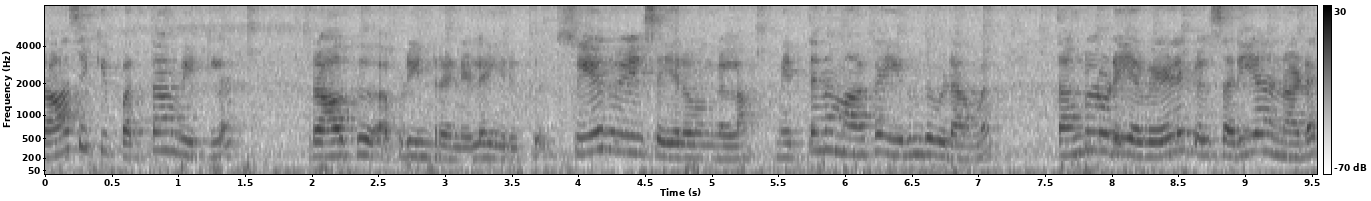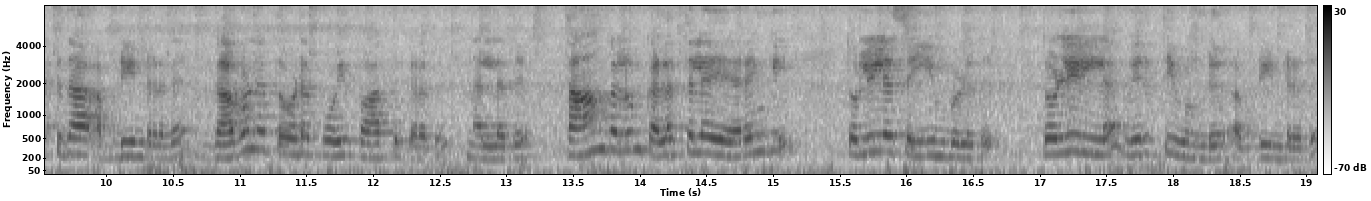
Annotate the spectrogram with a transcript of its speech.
ராசிக்கு பத்தாம் வீட்டில் ராகு அப்படின்ற நிலை இருக்குது சுயதொழில் செய்கிறவங்கெல்லாம் மெத்தனமாக இருந்து விடாமல் தங்களுடைய வேலைகள் சரியாக நடக்குதா அப்படின்றத கவனத்தோடு போய் பார்த்துக்கிறது நல்லது. தாங்களும் களத்தில் இறங்கி தொழிலை செய்யும் பொழுது தொழிலில் விருத்தி உண்டு அப்படின்றது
